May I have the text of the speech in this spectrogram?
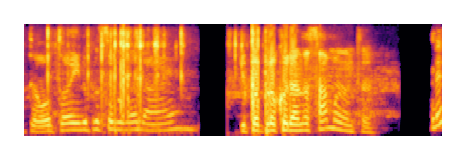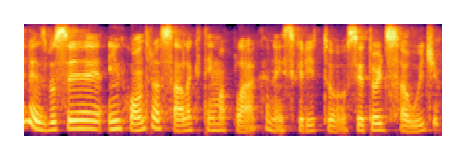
Então eu tô indo pro segundo andar e tô procurando a Samantha. Beleza, você encontra a sala que tem uma placa, né, escrito setor de saúde.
